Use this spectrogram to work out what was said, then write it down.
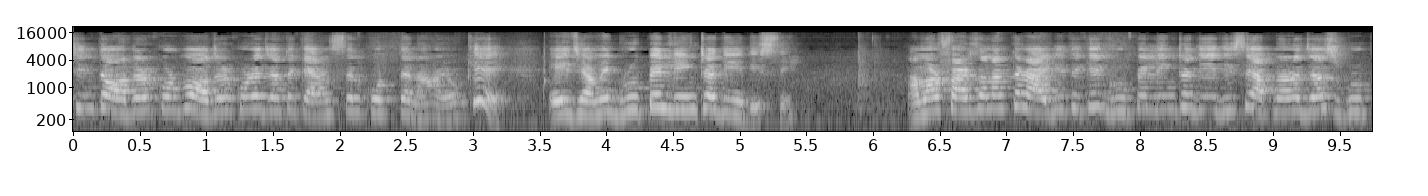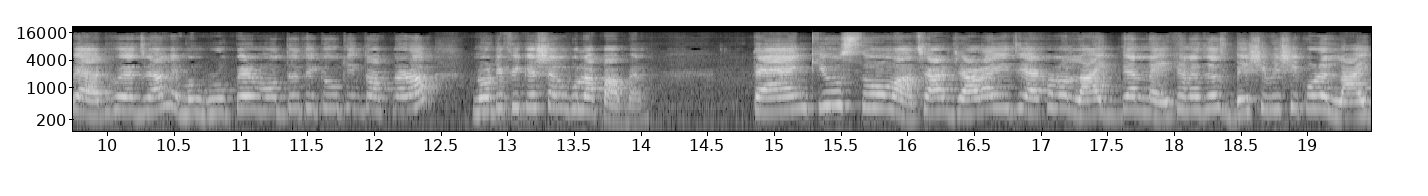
চিন্তে অর্ডার করব অর্ডার করে যাতে ক্যান্সেল করতে না হয় ওকে এই যে আমি গ্রুপের লিঙ্কটা দিয়ে দিছি। আমার ফারজান আক্তার আইডি থেকে গ্রুপের লিঙ্কটা দিয়ে দিছি, আপনারা জাস্ট গ্রুপে অ্যাড হয়ে যান এবং গ্রুপের মধ্যে থেকেও কিন্তু আপনারা নোটিফিকেশনগুলো পাবেন। থ্যাংক ইউ সো মাচ আর যারা এই যে এখনও লাইক দেন না এখানে জাস্ট বেশি বেশি করে লাইক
